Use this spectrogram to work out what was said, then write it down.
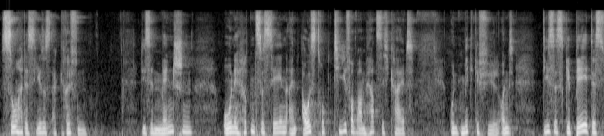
So hat es Jesus ergriffen, diese Menschen ohne Hirten zu sehen, ein Ausdruck tiefer Barmherzigkeit und Mitgefühl. Und dieses Gebet, das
